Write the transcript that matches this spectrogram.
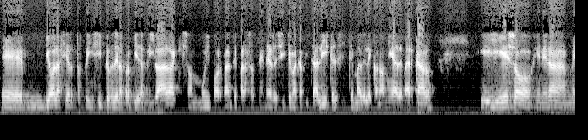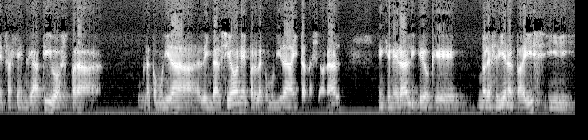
eh, viola ciertos principios de la propiedad privada que son muy importantes para sostener el sistema capitalista, el sistema de la economía de mercado, y eso genera mensajes negativos para la comunidad de inversiones, para la comunidad internacional en general, y creo que no le hace bien al país y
